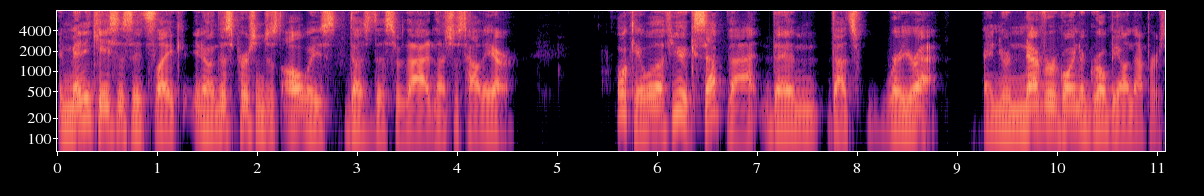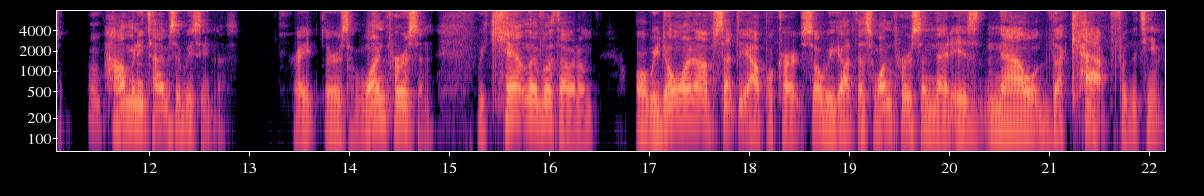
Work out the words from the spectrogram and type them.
In many cases, it's like, you know, this person just always does this or that and that's just how they are. Okay, well, if you accept that, then that's where you're at and you're never going to grow beyond that person. Mm-hmm. How many times have we seen this? Right? There's one person. We can't live without them, or we don't want to upset the apple cart. So we got this one person that is now the cap for the team.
